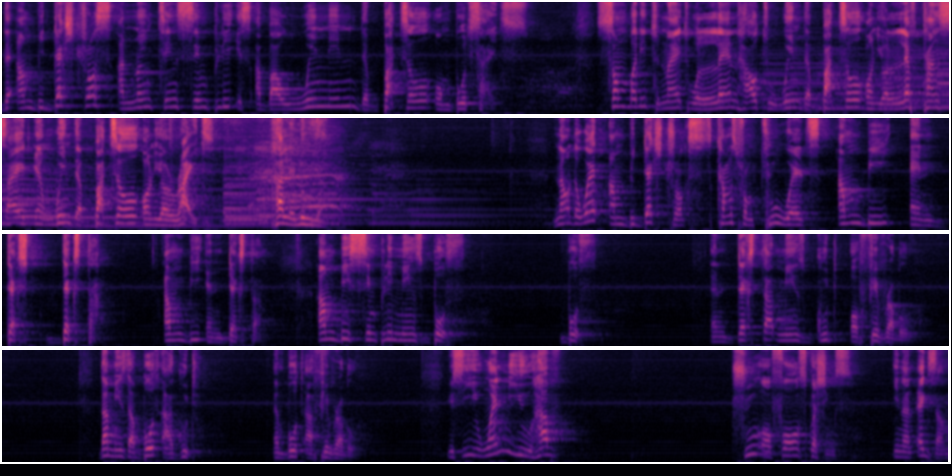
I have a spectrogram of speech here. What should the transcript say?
The ambidextrous anointing simply is about winning the battle on both sides. Somebody tonight will learn how to win the battle on your left hand side and win the battle on your right. Hallelujah. Now, the word ambidextrous comes from two words ambi and dex- dexter. Ambi and dexter. Ambi simply means both. Both. And dexter means good or favorable. That means that both are good and both are favorable. You see, when you have true or false questions in an exam,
